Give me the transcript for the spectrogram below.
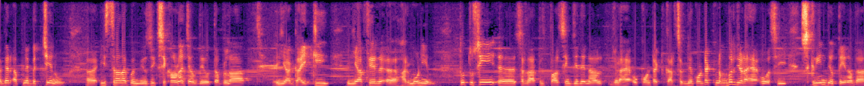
ਅਗਰ ਆਪਣੇ ਬੱਚੇ ਨੂੰ ਅਹ, ਇਸ ਤਰ੍ਹਾਂ ਦਾ ਕੋਈ 뮤직 ਸਿਖਾਉਣਾ ਚਾਹੁੰਦੇ ਹੋ ਤਬਲਾ ਜਾਂ ਗਾਇਕੀ ਜਾਂ ਫਿਰ ਅਹ, ਹਾਰਮੋਨੀਅਮ ਤਾਂ ਤੁਸੀਂ ਅਹ, ਸਰਦਾਰ ਪ੍ਰਿਤਪਾਲ ਸਿੰਘ ਜੀ ਦੇ ਨਾਲ ਜਿਹੜਾ ਹੈ ਉਹ ਕੰਟੈਕਟ ਕਰ ਸਕਦੇ ਹੋ ਕੰਟੈਕਟ ਨੰਬਰ ਜਿਹੜਾ ਹੈ ਉਹ ਅਸੀਂ ਸਕਰੀਨ ਦੇ ਉੱਤੇ ਇਹਨਾਂ ਦਾ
